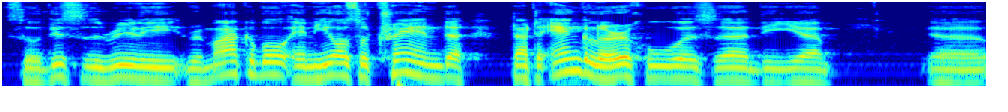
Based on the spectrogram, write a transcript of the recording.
So this is really remarkable. And he also trained uh, Dr. Engler, who was uh, the uh, uh,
